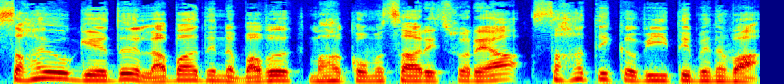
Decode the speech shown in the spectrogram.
සහයෝගයද ලබා දෙන බව මහකොමසාරිස්වරයා සහතික වී තිබෙනවා.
